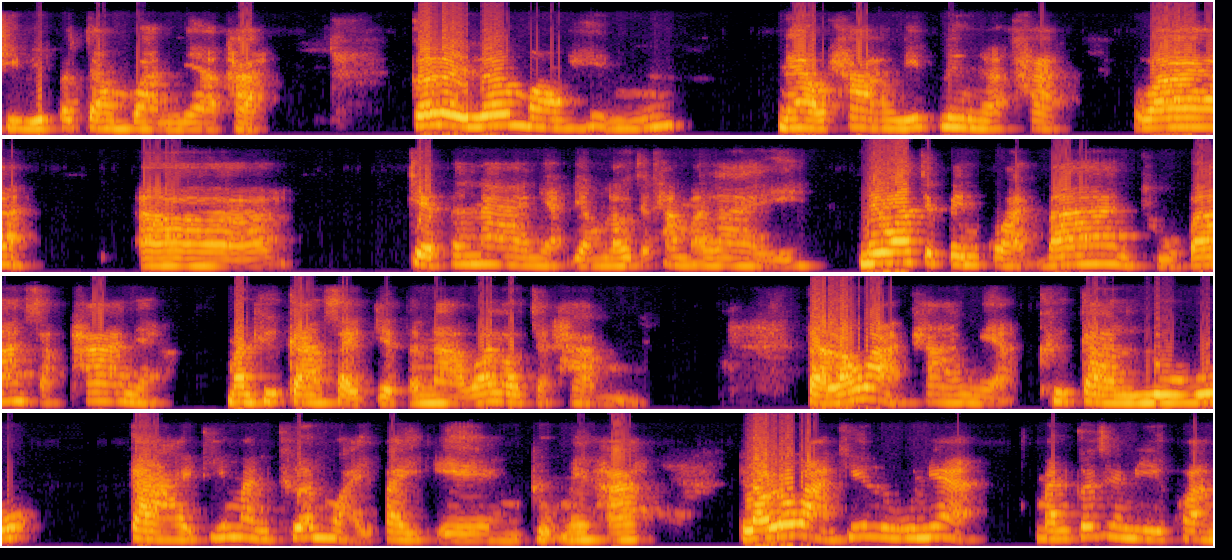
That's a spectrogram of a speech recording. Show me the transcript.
ชีวิตประจำวันเนี่ยค่ะ ก็เลยเริ่มมองเห็นแนวทางนิดนึงอะค่ะ ว่าเจตนาเนี่ยอย่างเราจะทำอะไร ไม่ว่าจะเป็นกวาดบ้านถูบ้านซักผ้าเนี่ย มันคือการใส่เจตนาว่าเราจะทำแต่ระหว่างทางเนี่ยคือการรู้ กายที่มันเคลื่อนไหวไปเองถูกไหมคะ แล้วระหว่างที่รู้เนี่ยมันก็จะมีความ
